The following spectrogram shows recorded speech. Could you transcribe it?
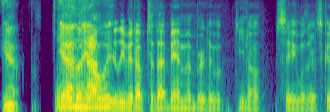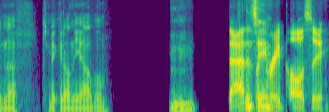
Yeah. And Yeah, they, and they always- they leave it up to that band member to, you know, say whether it's good enough to make it on the album. hmm That And is a great policy.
